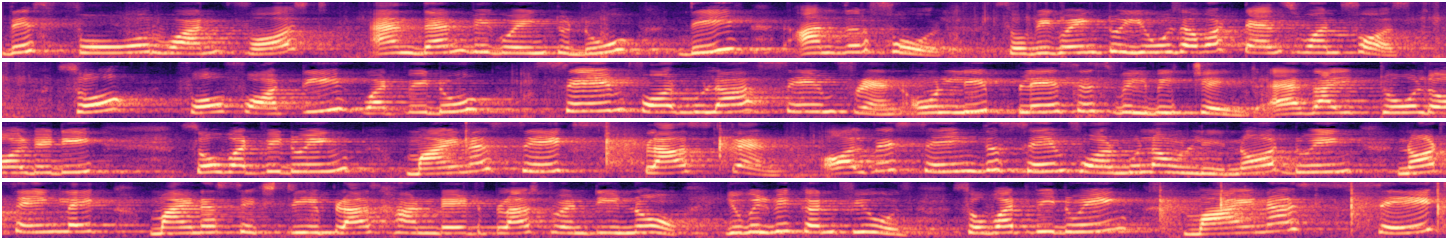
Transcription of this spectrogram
this 4 one first and then we are going to do the another 4. So we are going to use our tens one first. So for 40 what we do? Same formula, same friend only places will be changed as I told already so what we doing? Minus 6 plus 10. Always saying the same formula only. Not doing, not saying like minus 60 plus 100 plus 20. No, you will be confused. So what we doing? Minus 6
